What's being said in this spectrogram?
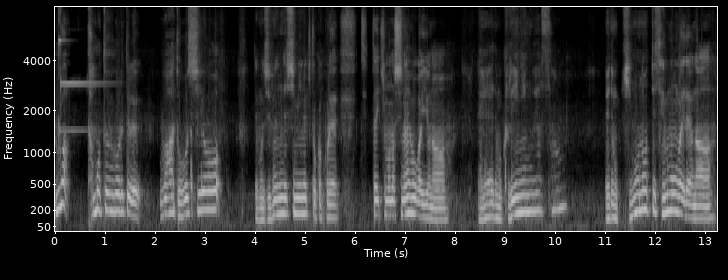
うわたもと汚れてる。うわどうしよう。でも自分で染み抜きとかこれ、絶対着物しない方がいいよな。えー、でもクリーニング屋さん？えー、でも着物って専門外だよな。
